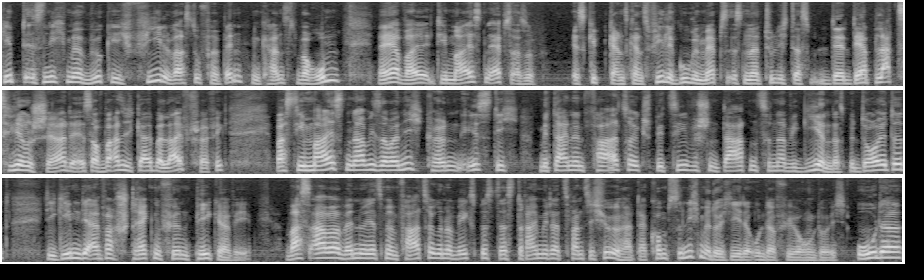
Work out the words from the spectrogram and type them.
gibt es nicht mehr wirklich viel, was du verwenden kannst. Warum? Naja, weil die meisten Apps, also es gibt ganz, ganz viele. Google Maps ist natürlich das, der, der Platzhirsch, ja? der ist auch wahnsinnig geil bei Live-Traffic. Was die meisten Navis aber nicht können, ist, dich mit deinen fahrzeugspezifischen Daten zu navigieren. Das bedeutet, die geben dir einfach Strecken für einen Pkw. Was aber, wenn du jetzt mit dem Fahrzeug unterwegs bist, das 3,20 Meter Höhe hat, da kommst du nicht mehr durch jede Unterführung durch. Oder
